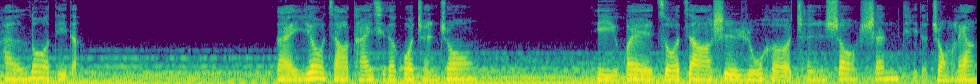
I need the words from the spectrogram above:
和落地的。在右脚抬起的过程中。体会左脚是如何承受身体的重量。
